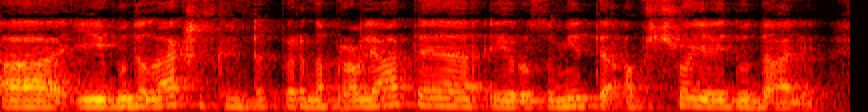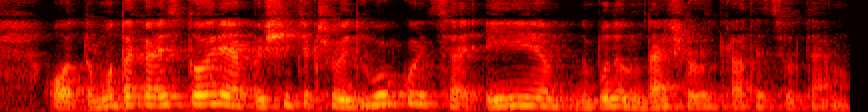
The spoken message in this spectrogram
е, і буде легше, скажімо так, перенаправляти і розуміти, а в що я йду далі. От тому така історія. Пишіть, якщо відгукується, і будемо далі розбирати цю тему.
